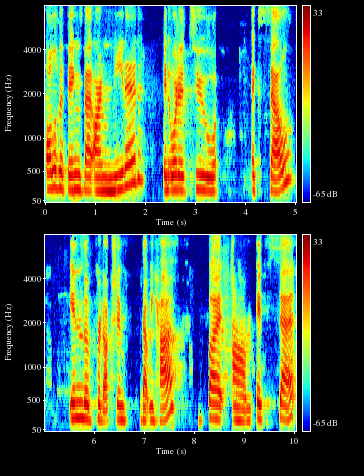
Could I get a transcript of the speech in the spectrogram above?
all of the things that are needed in order to excel in the production that we have. But um, it's set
